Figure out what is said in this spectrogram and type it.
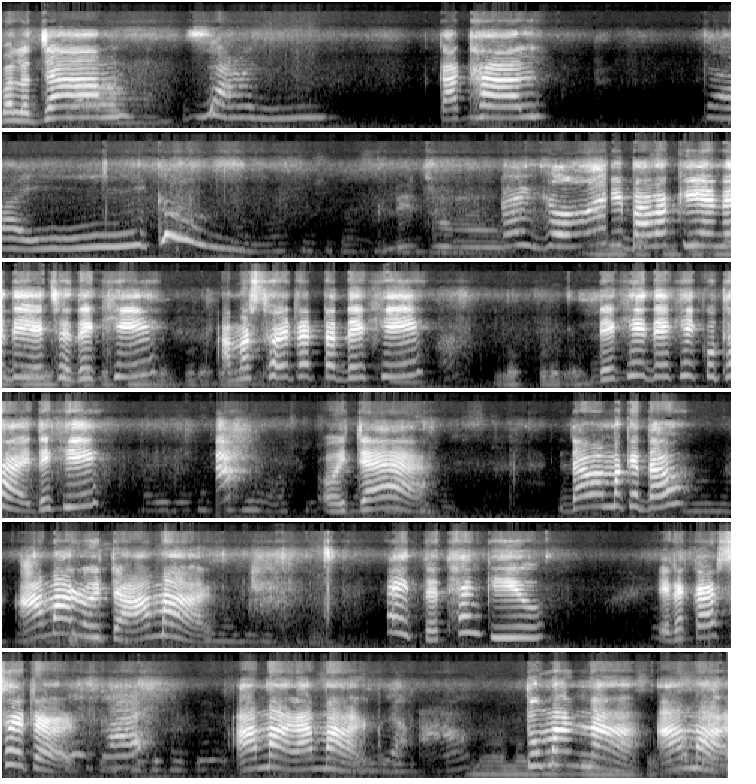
বলো জাম। কাঁঠাল। এই বাবা কি এনে দিয়েছে? দেখি। আমার সোয়েটারটা দেখি। দেখি দেখি কোথায়? দেখি। ওইটা। দাও আমাকে দাও। আমার ওইটা আমার। এই তো থ্যাংক ইউ এটা কার সোয়েটার? আমার আমার। তোমার না আমার।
